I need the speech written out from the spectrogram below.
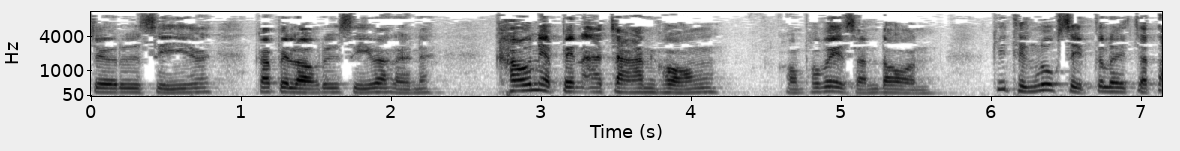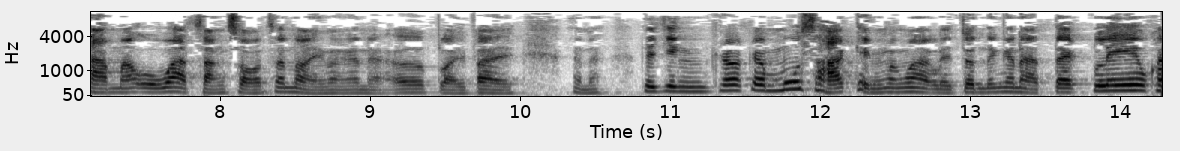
เจอฤาษีก็ไปหลอกฤาษีว่าอะไรนะเขาเนี่ยเป็นอาจารย์ของของพระเวสสันดร คิดถึงลูกศิษย์ก็เลยจะตามมาโอวาทสั่งสอนซะหน่อยว่างั้นนะเออปล่อยไปนะแต่จริงก็ก็มูสาเก่งมากๆเลยจนถึงขนาดแต่เลวข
